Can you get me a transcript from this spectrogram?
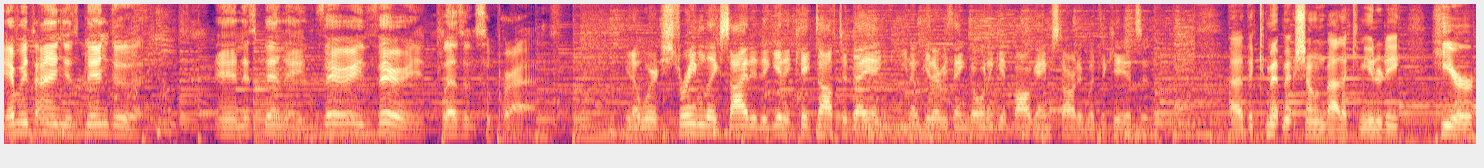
everything has been good. And it's been a very, very pleasant surprise. You know, we're extremely excited to get it kicked off today and, you know, get everything going and get ball games started with the kids. And uh, the commitment shown by the community here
